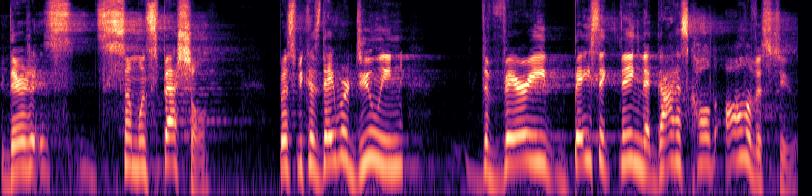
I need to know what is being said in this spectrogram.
they're someone special, but it's because they were doing the very basic thing that God has called all of us to.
